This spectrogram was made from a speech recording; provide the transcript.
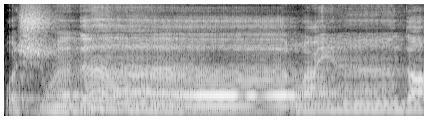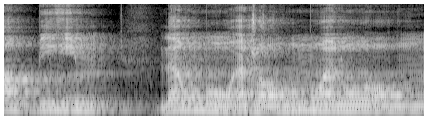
والشهداء عند ربهم لهم أجرهم ونورهم.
